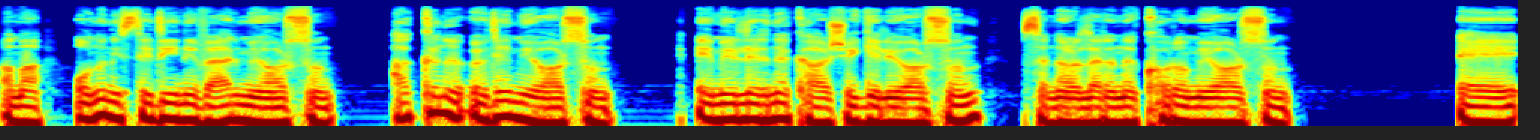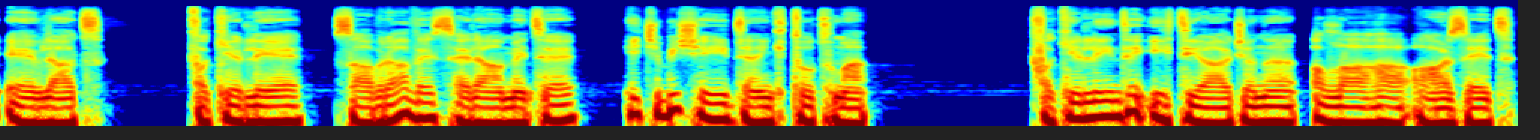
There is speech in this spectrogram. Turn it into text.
ama onun istediğini vermiyorsun, hakkını ödemiyorsun, emirlerine karşı geliyorsun, sınırlarını korumuyorsun. Ey evlat! Fakirliğe, sabra ve selamete hiçbir şeyi denk tutma. Fakirliğinde ihtiyacını Allah'a arz et.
